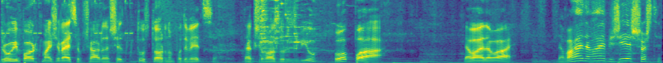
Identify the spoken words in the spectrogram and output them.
Другий поверх майже весь обшарили. Ще ту сторону подивитися. Так, що вазу розб'ю. Опа! Давай, давай. Давай, давай, біжи, що ж ти?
